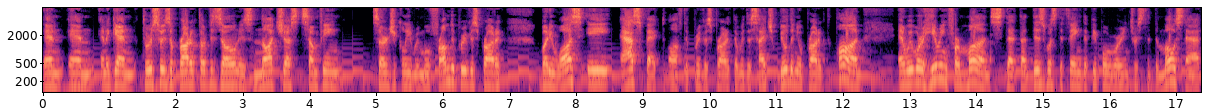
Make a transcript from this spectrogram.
And, and, and again, Turso is a product of its own, is not just something surgically removed from the previous product, but it was a aspect of the previous product that we decided to build a new product upon. And we were hearing for months that, that this was the thing that people were interested the most at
